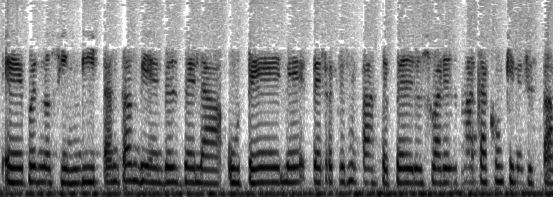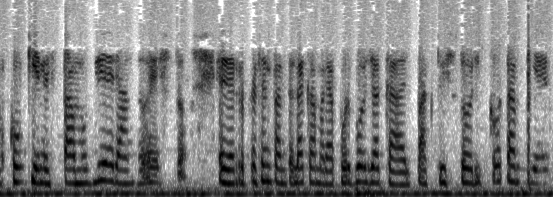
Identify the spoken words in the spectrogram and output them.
eh, pues nos invitan también desde la UTL del representante Pedro Suárez Vaca, con quienes estamos, con quien estamos liderando esto, el representante de la Cámara por Boyacá del Pacto Histórico también.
